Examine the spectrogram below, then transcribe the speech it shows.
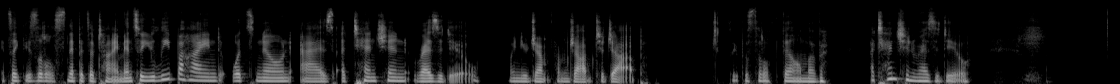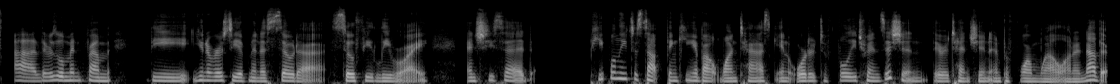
It's like these little snippets of time. And so you leave behind what's known as attention residue when you jump from job to job. It's like this little film of attention residue. Uh, there was a woman from the University of Minnesota, Sophie Leroy, and she said, people need to stop thinking about one task in order to fully transition their attention and perform well on another.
